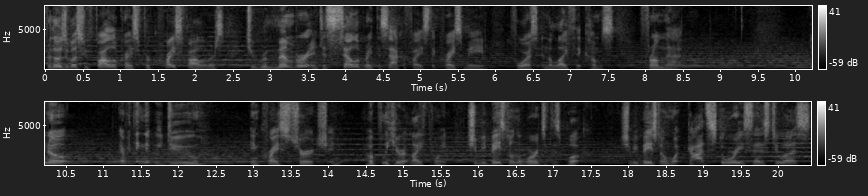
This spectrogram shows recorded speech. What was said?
for those of us who follow Christ, for Christ followers, to remember and to celebrate the sacrifice that Christ made for us and the life that comes from that. You know, everything that we do in Christ's church and hopefully here at Life Point should be based on the words of this book. Should be based on what God's story says to us.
